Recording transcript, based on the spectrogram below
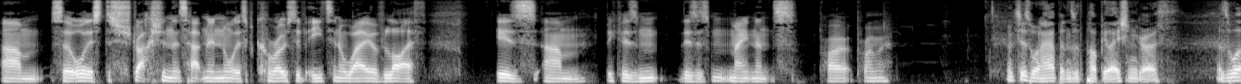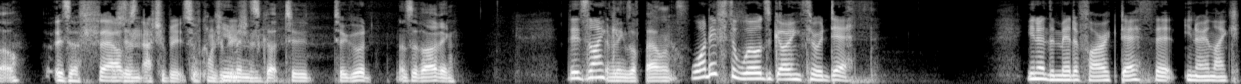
Um, so all this destruction that's happening, all this corrosive eating away of life, is um, because m- there's this maintenance pri- primary. Which is what happens with population growth as well. There's a thousand just attributes of contribution. Humans got too too good at surviving. There's like, Everything's off balance. what if the world's going through a death? You know, the metaphoric death that, you know, like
